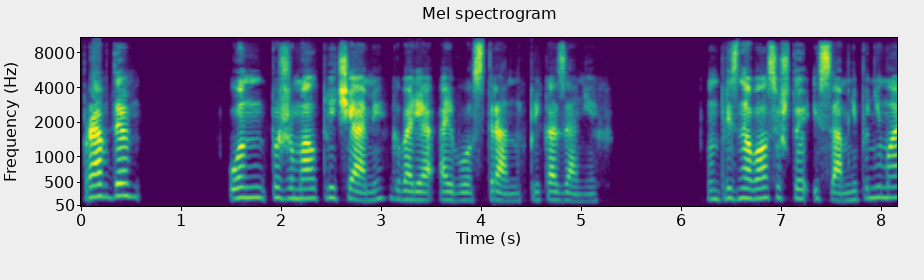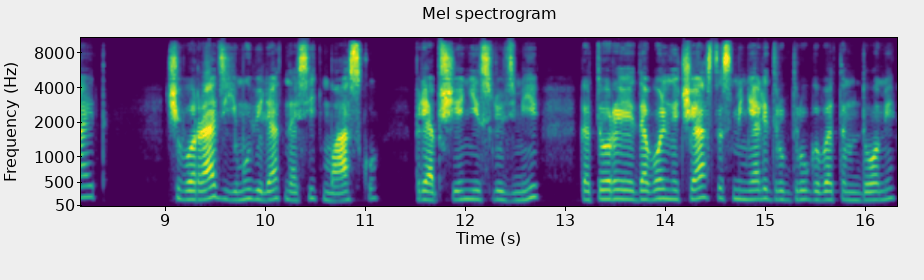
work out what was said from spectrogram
Правда, он пожимал плечами, говоря о его странных приказаниях. Он признавался, что и сам не понимает, чего ради ему велят носить маску при общении с людьми, которые довольно часто сменяли друг друга в этом доме,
